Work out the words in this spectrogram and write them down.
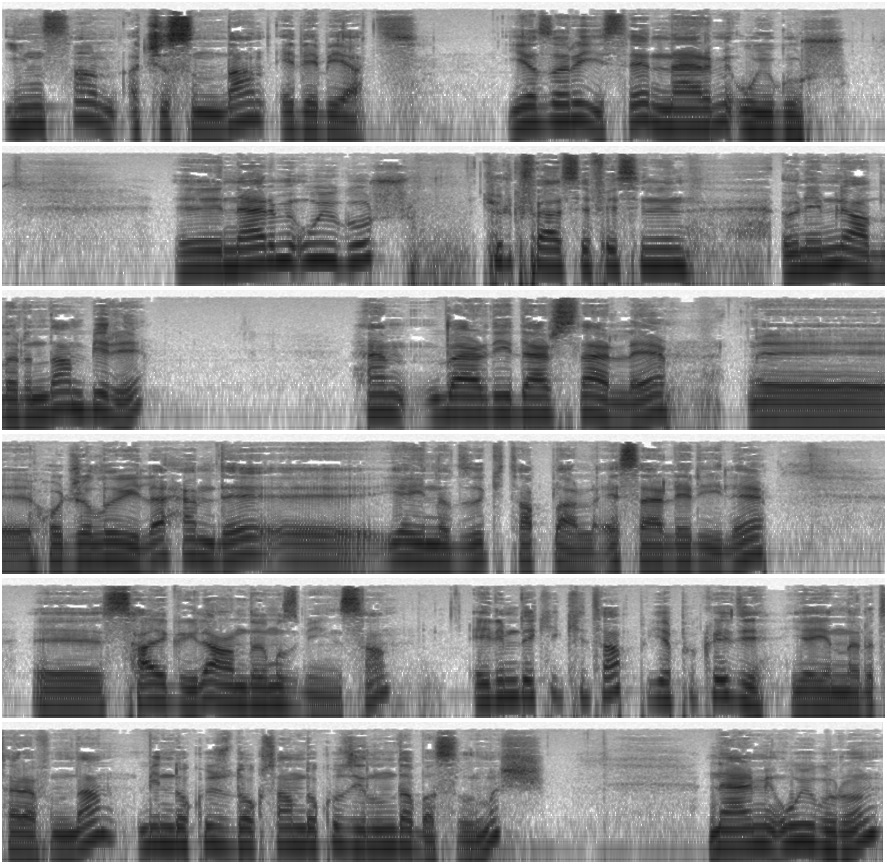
İnsan Açısından Edebiyat. Yazarı ise Nermi Uygur. E, Nermi Uygur Türk felsefesinin önemli adlarından biri. Hem verdiği derslerle, e, hocalığıyla hem de e, yayınladığı kitaplarla, eserleriyle e, saygıyla andığımız bir insan. Elimdeki kitap Yapı Kredi yayınları tarafından 1999 yılında basılmış. Nermi Uygur'un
